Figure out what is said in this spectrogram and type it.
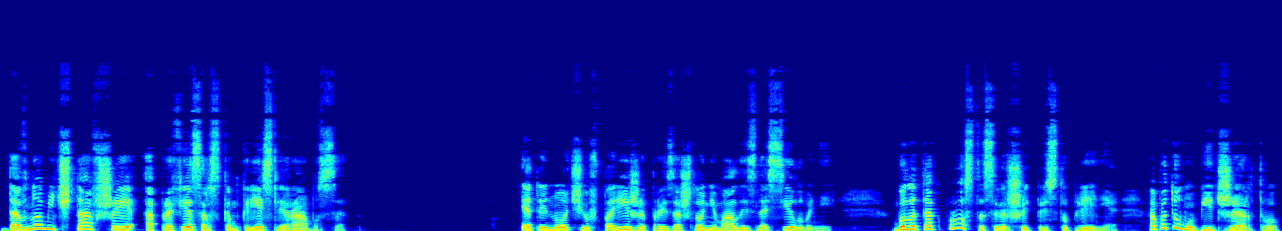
давно мечтавшие о профессорском кресле Рамуса. Этой ночью в Париже произошло немало изнасилований. Было так просто совершить преступление, а потом убить жертву,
